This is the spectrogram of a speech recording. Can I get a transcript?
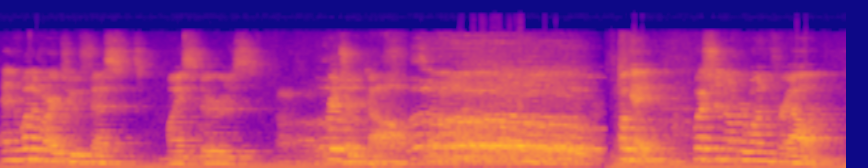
And one of our two fest meisters, Richard Cuff. Oh. Okay, question number one for Alan.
